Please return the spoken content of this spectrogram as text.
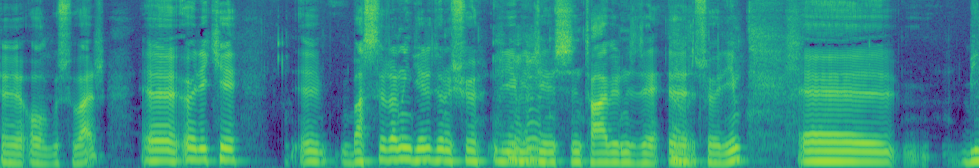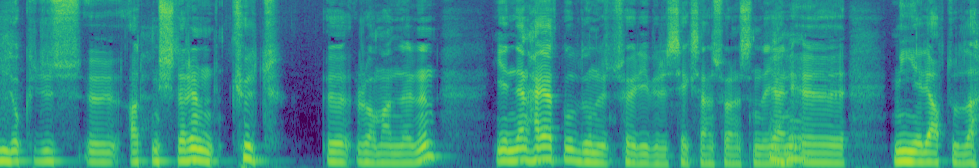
e, olgusu var. E, öyle ki e, bastırmanın geri dönüşü diyebileceğiniz sizin tabirinizle e, söyleyeyim. E, 1960'ların kült e, romanlarının yeniden hayat bulduğunu söyleyebiliriz 80 sonrasında. Yani e, Minyeli Abdullah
